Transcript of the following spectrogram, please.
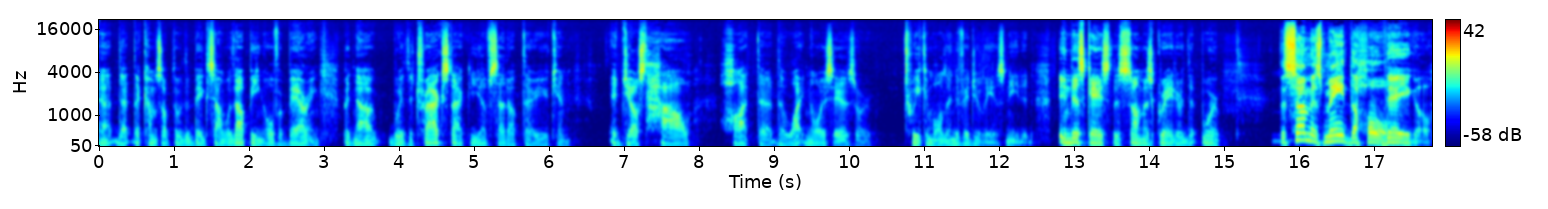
uh, that, that comes up with the big sound without being overbearing. But now with the track stack that you have set up there, you can adjust how hot the, the white noise is or tweak them all individually as needed. In this case, the sum is greater that or The sum has made the whole. there you go.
